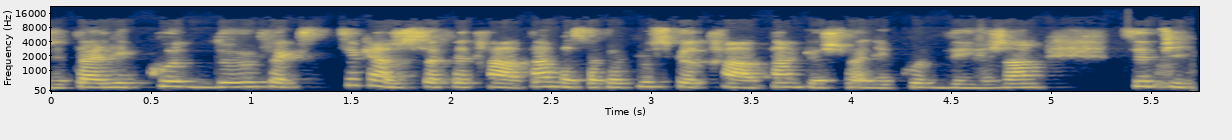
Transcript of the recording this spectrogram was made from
J'étais à l'écoute d'eux. Fait que, tu sais, quand ça fait 30 ans, mais ça fait plus que 30 ans que je suis à l'écoute des gens. Tu sais, puis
